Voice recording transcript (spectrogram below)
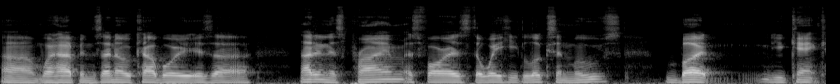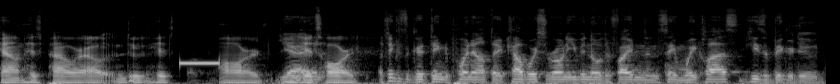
um, what happens. I know Cowboy is uh, not in his prime as far as the way he looks and moves, but you can't count his power out. And dude hits hard. Yeah, he hits hard. I think it's a good thing to point out that Cowboy Cerrone, even though they're fighting in the same weight class, he's a bigger dude.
